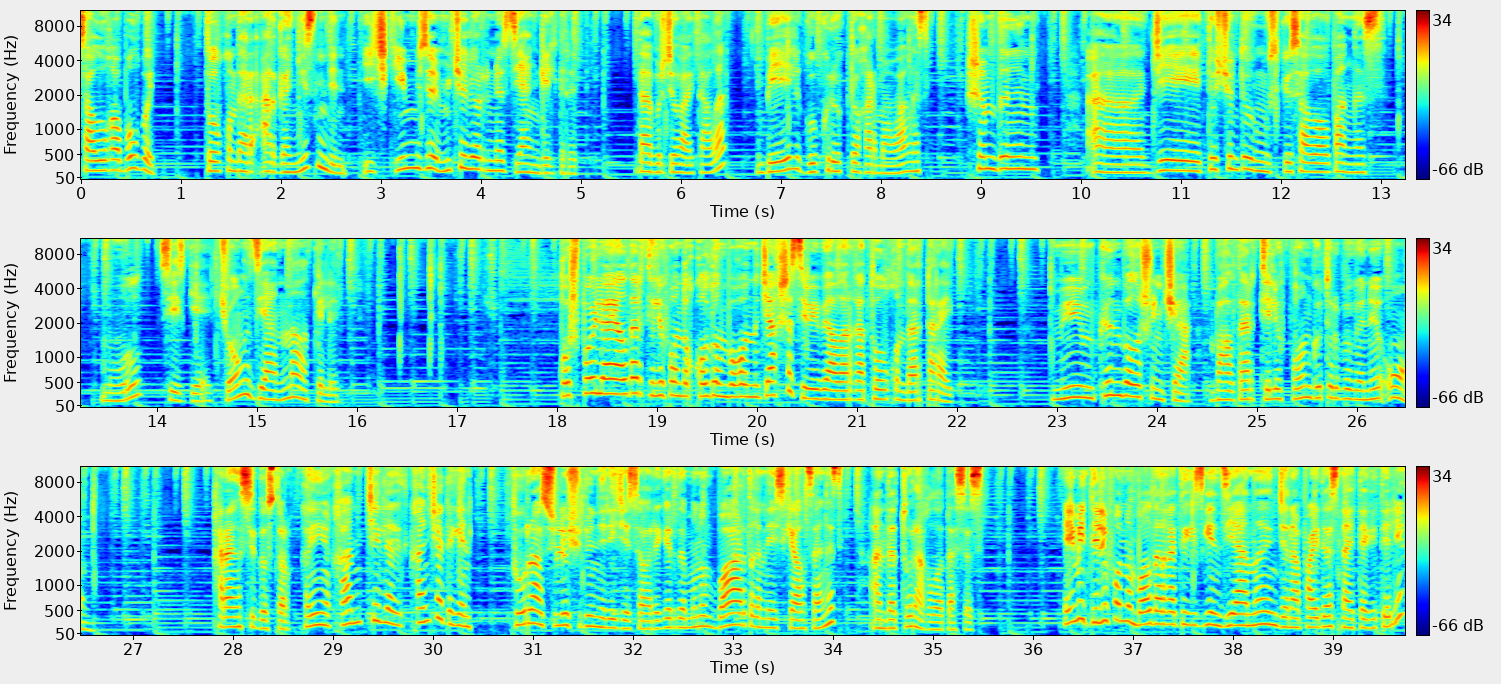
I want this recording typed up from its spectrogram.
салууга болбойт. Толкундар организмдин ички мүчөлөрүнө зыян келтирет. Дагы бир жолу айталы бел көкүрөктү кармабаңыз шымдын же төш чөнтөгүңүзгө салып албаңыз бул сизге чоң зыянын алып келет. Кош бойлуу аялдар телефонду колдонбогону жакшы себеби аларга толкундар тарайт. Мүмкүн болушунча балдар телефон көтөрбөгөнү оң. Караңызчы достор канча деген туура сүйлөшүүнүн эрежеси бар. Эгерде мунун баардыгын эске алсаңыз анда туура кылып атасыз. Эми телефондун балдарга тийгизген зыянын жана пайдасын айта кетели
